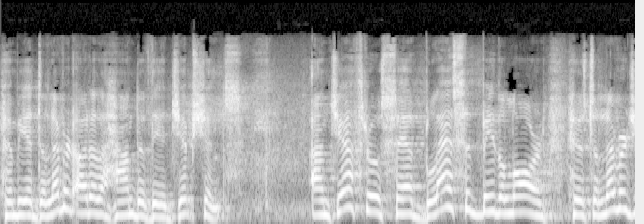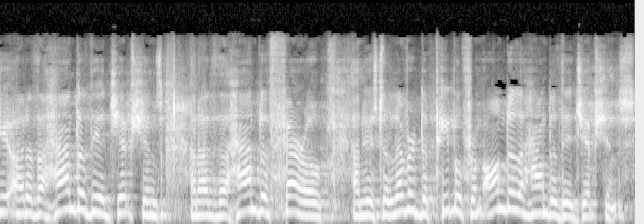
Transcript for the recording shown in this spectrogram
whom he had delivered out of the hand of the Egyptians. And Jethro said, Blessed be the Lord who has delivered you out of the hand of the Egyptians and out of the hand of Pharaoh, and who has delivered the people from under the hand of the Egyptians.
